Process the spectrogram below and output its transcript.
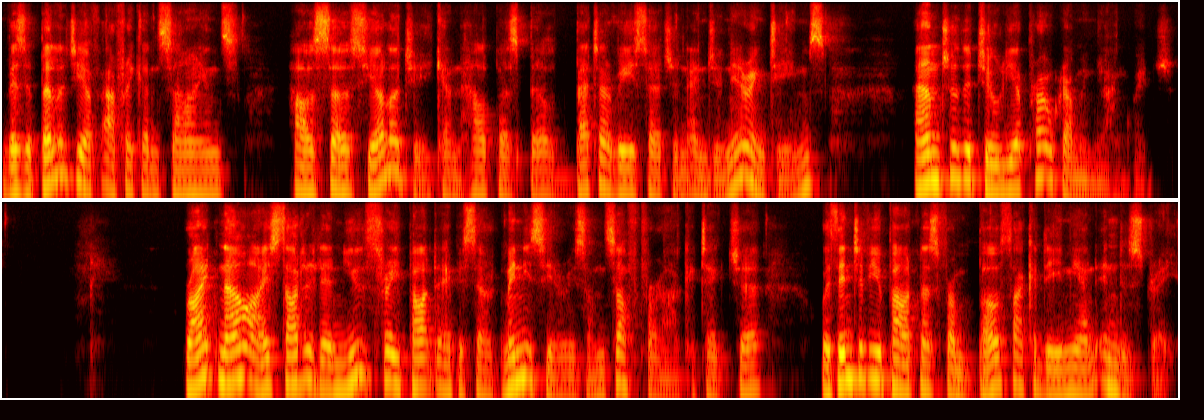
visibility of African science, how sociology can help us build better research and engineering teams, and to the Julia programming language. Right now, I started a new three-part episode mini-series on software architecture with interview partners from both academia and industry,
